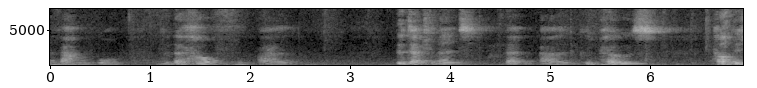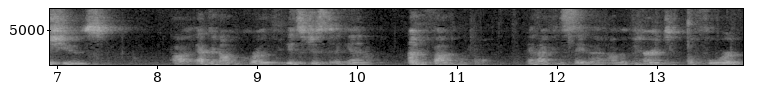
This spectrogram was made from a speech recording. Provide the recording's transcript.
unfathomable the, the health, uh, the detriment that uh, could pose, health issues, uh, economic growth. It's just again unfathomable. And I can say that. I'm a parent of four.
